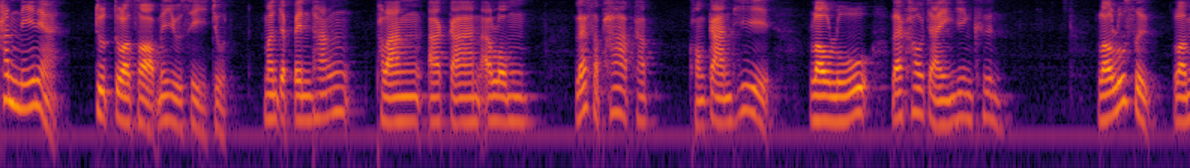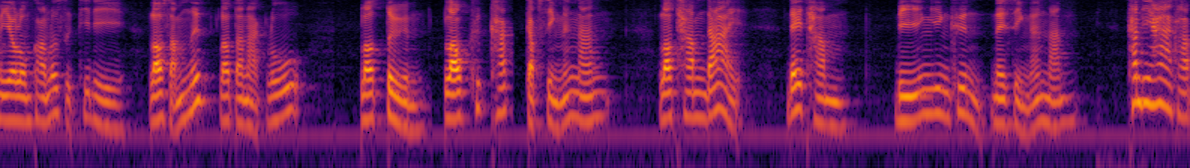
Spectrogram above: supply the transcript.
ขั้นนี้เนี่ยจุดตรวจสอบมีอยู่ 4 จุด มันจะเป็นทั้งพลังอาการอารมณ์และสภาพครับ ของการที่เรารู้และเข้าใจยิ่งขึ้น เรารู้สึกเรามีอารมณ์ความรู้สึกที่ดี เราสำนึกเราตระหนักรู้ เราตื่นเราคึกคักกับสิ่งนั้นๆเราทำได้ได้ทำดียิ่งยิ่งขึ้นในสิ่งนั้นๆขั้นที่ 5 ครับ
